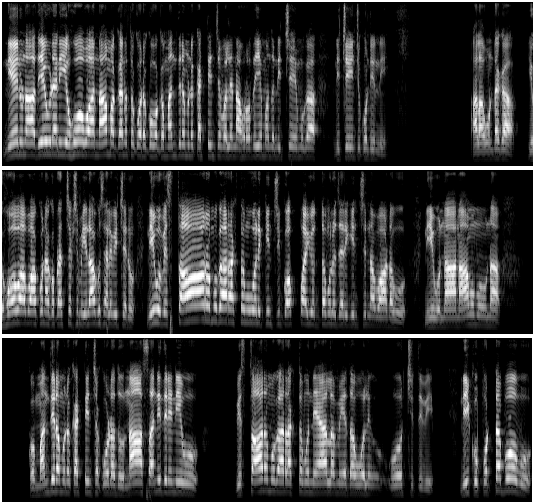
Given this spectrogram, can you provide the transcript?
నేను నా దేవుడని యహోవా నామ ఘనత కొరకు ఒక మందిరమును కట్టించవలని నా హృదయమందు నిశ్చయముగా నిశ్చయించుకుంటుంది అలా ఉండగా యహోవా వాకు నాకు ప్రత్యక్షం ఇలాగూ సెలవిచ్చాను. నీవు విస్తారముగా రక్తము ఒలికించి గొప్ప యుద్ధములు జరిగించిన వాడవు. నీవు నా నామమున మందిరమును కట్టించకూడదు. నా సన్నిధిని నీవు విస్తారముగా రక్తము నేల మీద ఓలి ఓర్చితివి. నీకు పుట్టబోవు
